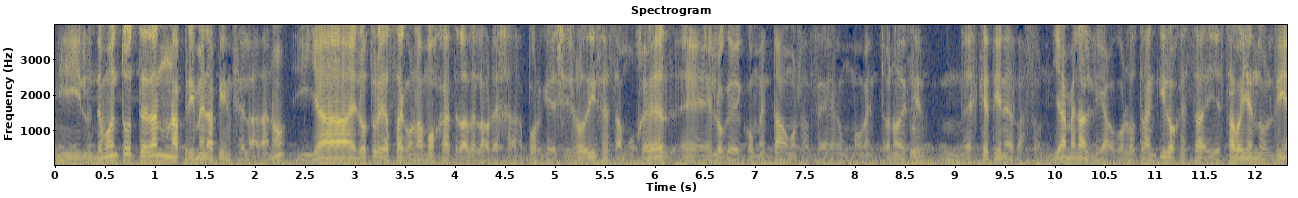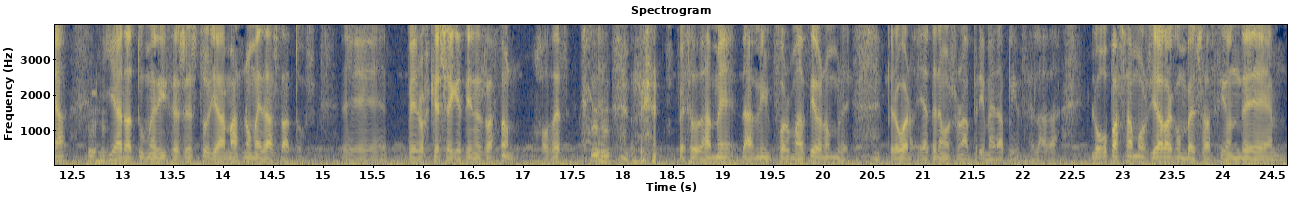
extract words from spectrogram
Y de momento te dan una primera pincelada, ¿no? Y ya el otro ya está con la mosca atrás de la oreja. Porque si se lo dice esta mujer, eh, es lo que comentábamos hace un momento, ¿no? Decir, mm, es que tiene razón, ya me la has liado, con lo tranquilo que está, y estaba yendo el día, y ahora tú me dices esto y además no me das datos. Eh, pero es que sé que tienes razón, joder. pero, dame, dame información, hombre. Pero bueno, ya tenemos una primera pincelada. Luego pasamos ya a la conversación de,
